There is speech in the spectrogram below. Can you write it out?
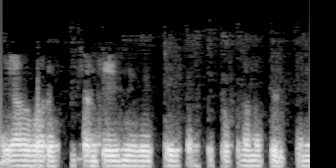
అయ్యా వారు తండ్రి మీరు కృపలను తెలుసుకొని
